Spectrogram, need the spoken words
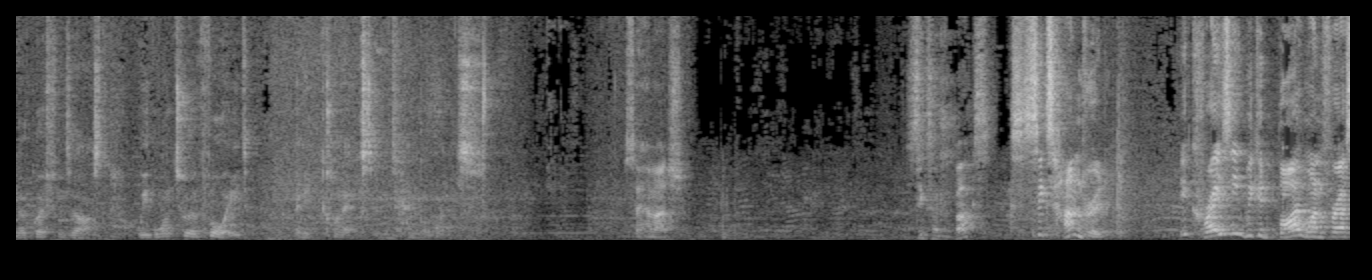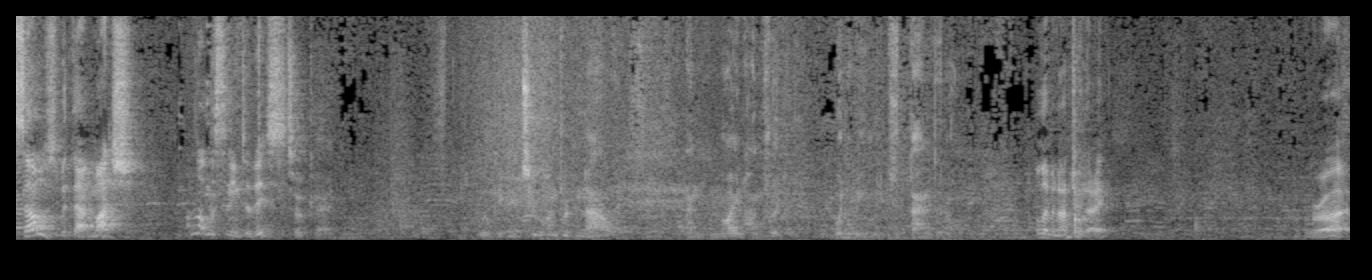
No questions asked. We want to avoid any connex entanglements. So how much? 600 bucks? 600? You crazy? We could buy one for ourselves with that much. I'm not listening to this. It's okay. We'll give you 200 now and 900 when we reach Dandenong. 1100, eh? Right.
